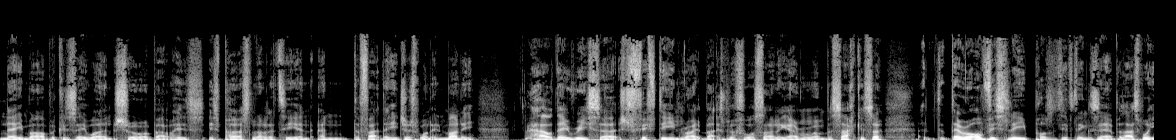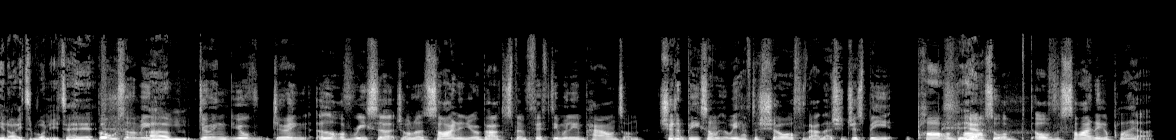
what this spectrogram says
Neymar because they weren't sure about his, his personality and, and the fact that he just wanted money how they researched 15 right backs before signing Aaron Wan-Bissaka. So there are obviously positive things there, but that's what United want you to hear. But also, I mean, um, doing you're doing a lot of research on a signing you're about to spend 50 million pounds on shouldn't be something that we have to show off about. That should just be part and parcel yeah. of, of signing a player.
